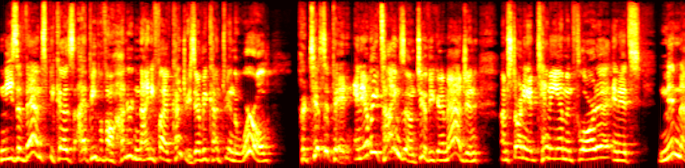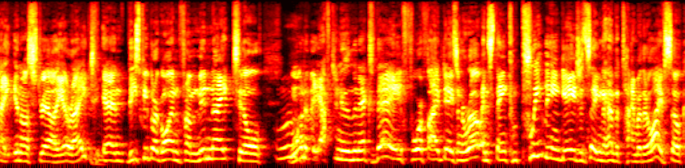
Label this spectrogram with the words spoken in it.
in these events because I have people from 195 countries, every country in the world participating and every time zone too. If you can imagine, I'm starting at 10 a.m. in Florida and it's midnight in Australia, right? Mm-hmm. And these people are going from midnight till mm. one of the afternoon the next day, four or five days in a row, and staying completely engaged and saying they have the time of their life. So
